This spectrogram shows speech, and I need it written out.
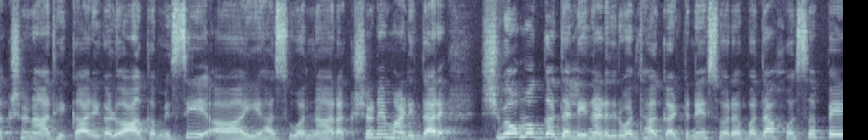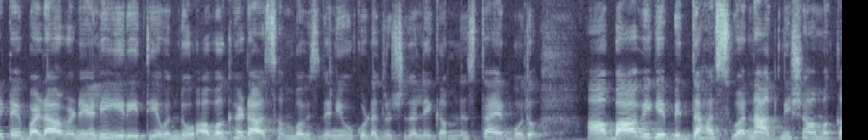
ರಕ್ಷಣಾ ಅಧಿಕಾರಿಗಳು ಆಗಮಿಸಿ ಈ ಹಸುವನ್ನ ರಕ್ಷಣೆ ಮಾಡಿದ್ದಾರೆ. ಶಿವಮೊಗ್ಗದಲ್ಲಿ ನಡೆದಿರುವಂತಹ ಘಟನೆ ಸೊರಬದ ಹೊಸಪೇಟೆ ಬಡಾವಣೆಯಲ್ಲಿ ಈ ರೀತಿಯ ಒಂದು ಅವಘಡ ಸಂಭವಿಸಿದೆ. ನೀವು ಕೂಡ ದೃಶ್ಯದಲ್ಲಿ ಗಮನಿಸ್ತಾ ಇರ್ಬೋದು. ಆ ಬಾವಿಗೆ ಬಿದ್ದ ಹಸುವನ್ನ ಅಗ್ನಿಶಾಮಕ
